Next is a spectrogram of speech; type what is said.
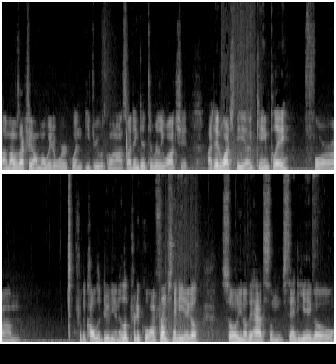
Um, I was actually on my way to work when E3 was going on, so I didn't get to really watch it. I did watch the uh, gameplay for um, for the Call of Duty, and it looked pretty cool. I'm from San Diego, so you know they had some San Diego.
